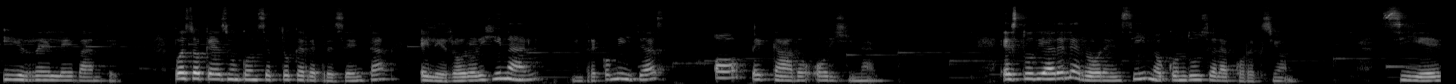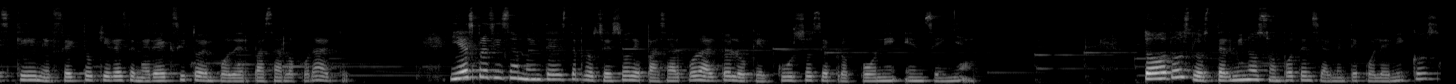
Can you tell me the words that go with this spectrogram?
irrelevante, puesto que es un concepto que representa el error original, entre comillas, o pecado original. Estudiar el error en sí no conduce a la corrección si es que en efecto quieres tener éxito en poder pasarlo por alto. Y es precisamente este proceso de pasar por alto lo que el curso se propone enseñar. Todos los términos son potencialmente polémicos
